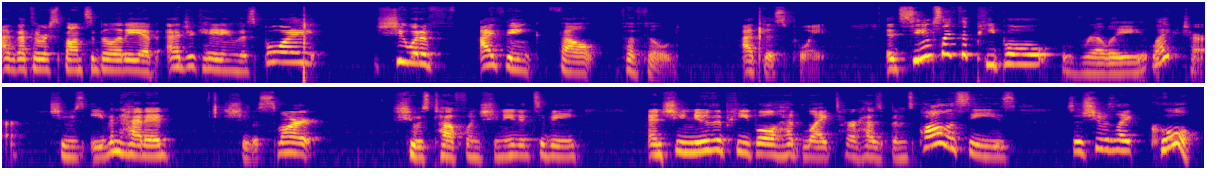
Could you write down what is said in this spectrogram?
I've got the responsibility of educating this boy. She would have, I think, felt fulfilled at this point. It seems like the people really liked her. She was even headed. She was smart. She was tough when she needed to be. And she knew the people had liked her husband's policies. So she was like, cool,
